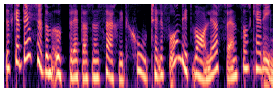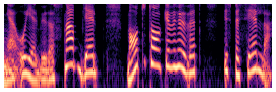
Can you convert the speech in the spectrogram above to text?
Det ska dessutom upprättas en särskild jourtelefon dit vanliga Svenssons kan ringa och erbjuda snabb hjälp, mat och tak över huvudet vid speciella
